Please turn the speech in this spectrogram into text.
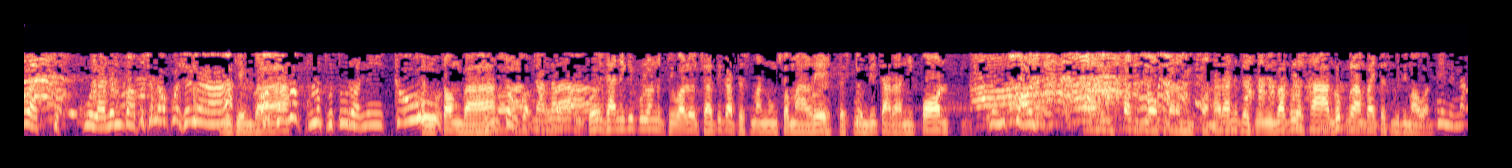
Waduh, mulane mbah pesen apa sih nak? Nggih, Mbah. Ojo mlebu turun niku. Entong, Mbah. Entong kok malah. Kok saniki kula nedhi walu jati kados manungsa malih, terus pundi caranipun? Mumpun. Cara nipon iki apa cara nipon? Carane terus pundi Mbah kula sanggup nglampahi terus pundi mawon. Ini nak,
